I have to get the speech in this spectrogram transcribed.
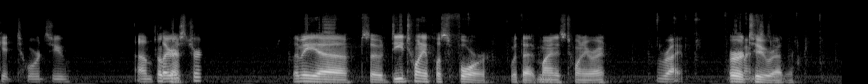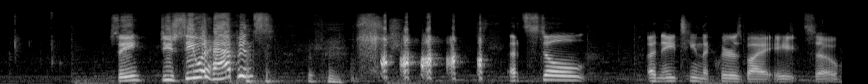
get towards you. Um, player's turn. Let me. Uh, so D20 plus four with that minus 20, right? Right. Or Minus two, two. rather. See? Do you see what happens? That's still an 18 that clears by 8, so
